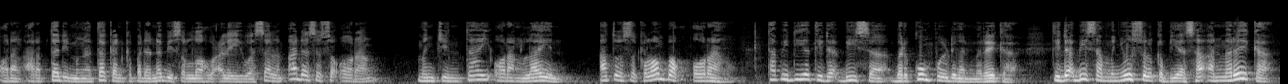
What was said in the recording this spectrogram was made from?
orang Arab tadi mengatakan kepada Nabi Shallallahu Alaihi Wasallam ada seseorang mencintai orang lain atau sekelompok orang, tapi dia tidak bisa berkumpul dengan mereka, tidak bisa menyusul kebiasaan mereka.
